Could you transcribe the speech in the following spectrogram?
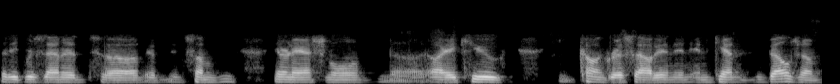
that he presented uh, in, some international uh, IAQ congress out in, in, in Ghent, Belgium,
